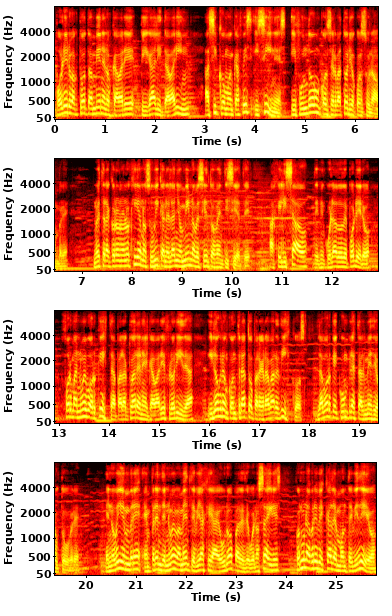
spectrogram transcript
Polero actuó también en los cabarets Pigal y Tabarín, así como en cafés y cines, y fundó un conservatorio con su nombre. Nuestra cronología nos ubica en el año 1927. Agelizao, desvinculado de Polero, forma nueva orquesta para actuar en el Cabaret Florida y logra un contrato para grabar discos, labor que cumple hasta el mes de octubre. En noviembre emprende nuevamente viaje a Europa desde Buenos Aires con una breve escala en Montevideo,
